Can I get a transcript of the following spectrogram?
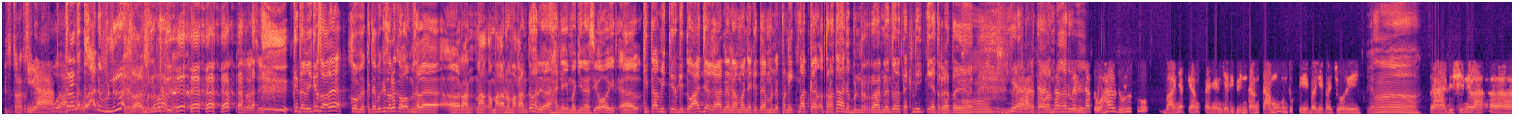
Itu ternyata sudah Iya, dibuat. ternyata tuh ada beneran. Ternyata beneran ya. Gila sih. kita pikir soalnya kalau kita pikir soalnya kalau misalnya mak- makan-makan tuh ada hanya imajinasi oh eh, kita mikir gitu aja kan Ya. yang namanya kita penikmat kan oh, ternyata ada beneran dan itu ada tekniknya ternyata ya Oh, gila. Ya, pengetahuan dan, satu, baru dan ya. satu hal dulu tuh banyak yang pengen jadi bintang tamu untuk di Bagi Bajuri. Ya. Eh, Nah, di sinilah eh,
